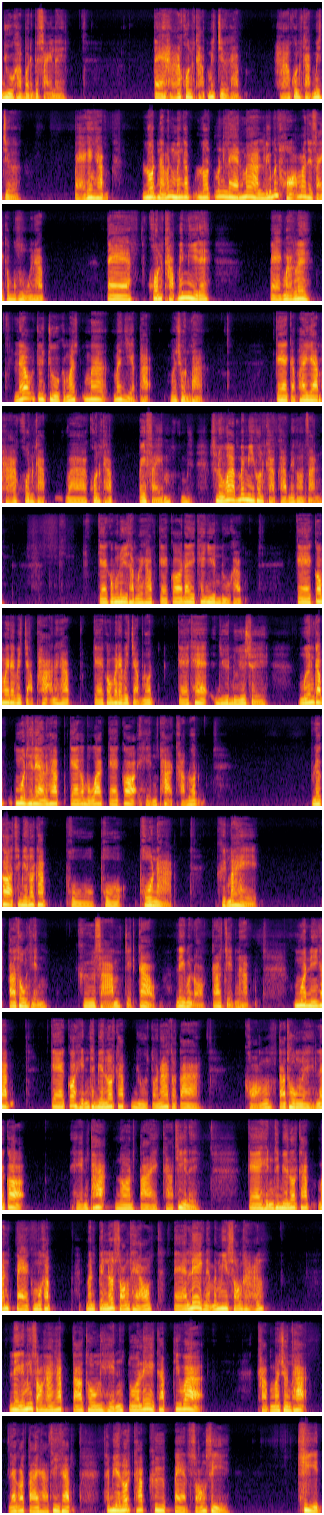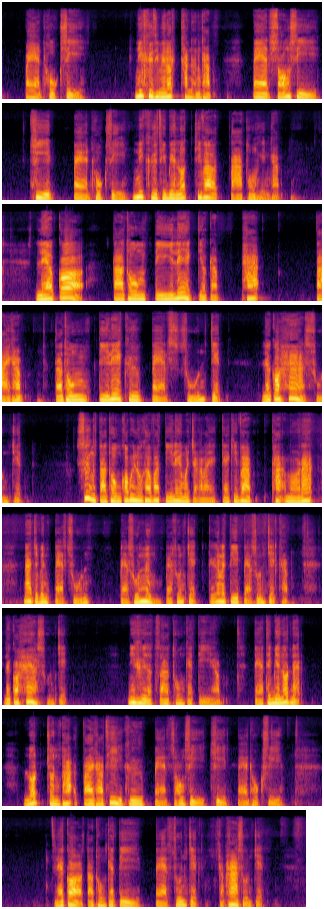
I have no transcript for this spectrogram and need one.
อยู่ครับบริไปใส่เลย แต่หาคนขับไม่เจอครับ หาคนขับไม่เจอ แปลกเองครับ รถน่ะมันเหมือนกับรถมันแลนมาก หรือมันเหาะมาจะใส่กับหูนะครับ แต่คนขับไม่มีเลย แปลกมากเลย แล้วจู่ๆก็มามามาเหยียบพระมาชนพระแกกับพยายามหาคนขับ ว่าคนขับไปใส่สรุปว่าไม่มีคนขับครับในความฝัน แกก็ไม่รู้จะทำไงครับ แกก็ได้แค่ยืนดูครับ แกก็ไม่ได้ไปจับพระนะครับ แกก็ไม่ได้ไปจับรถ แกแค่ยืนดูเฉยๆเหมือนกับงวดที่แล้วนะครับ แกก็บอกว่าแกก็เห็นพระขับรถ แล้วก็ทะเบียนรถครับโพโพโพหนาขึ้นมาให้ตาธงเห็นคือสามเจ็ดเก้าเลขมันออกเก้าเจ็ดนะครับ งวดนี้ครับ แกก็เห็นทะเบียนรถครับ อยู่ต่อหน้าต่อตาของตาธงเลย แล้วก็เห็นพระนอนตายคาที่เลย แกเห็นทะเบียนรถครับ มันแปลกครับ มันเป็นรถสองแถว แต่เลขเนี่ยมันมีสองหาง เลขมันมีสองหางครับ ตาธงเห็นตัวเลขครับที่ว่าขับมาชนพระ แล้วก็ตายคาที่ครับ ทะเบียนรถครับคือแปดสองสี่ขีดแปดหกสี่นี่คือทะเบียนรถคันนั้นครับแปดสองสี่ขีดแปดหกสี่นี่คือทะเบียนรถที่ว่าตาธงเห็นครับ แล้วก็ตาธงตีเลขเกี่ยวกับพระตายครับ ตาธงตีเลขคือแปดศูนย์เจ็ดแล้วก็ห้าศูนย์เจ็ดซึ่งตาธงก็ไม่รู้ครับว่าตีเลขมาจากอะไร แกคิดว่าพระมรณะ น่าจะเป็นแปดศูนย์แกก็เลยตีแปดศูนย์เจ็ดครับ แล้วก็ห้าศูนย์เจ็ดนี่คือตาธงแกตีครับ แต่ทะเบียนรถน่ะรถชนพระตายคาที่คือ 824ขีด864 แล้วก็ตาทงแกตี 807 กับ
